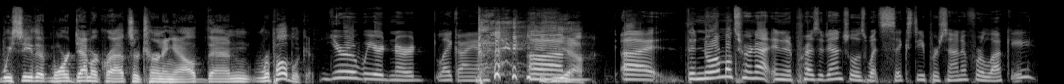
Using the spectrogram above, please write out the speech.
we see that more Democrats are turning out than Republicans. You're a weird nerd like I am. Um, yeah. uh, the normal turnout in a presidential is what sixty percent if we're lucky.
